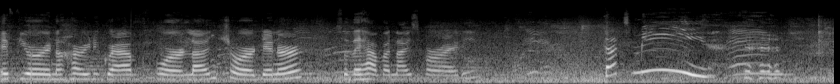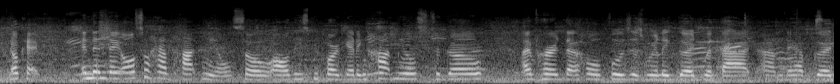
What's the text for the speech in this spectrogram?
if you're in a hurry to grab for lunch or dinner. So they have a nice variety. That's me! okay, and then they also have hot meals. So all these people are getting hot meals to go. I've heard that Whole Foods is really good with that. Um, they have good,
